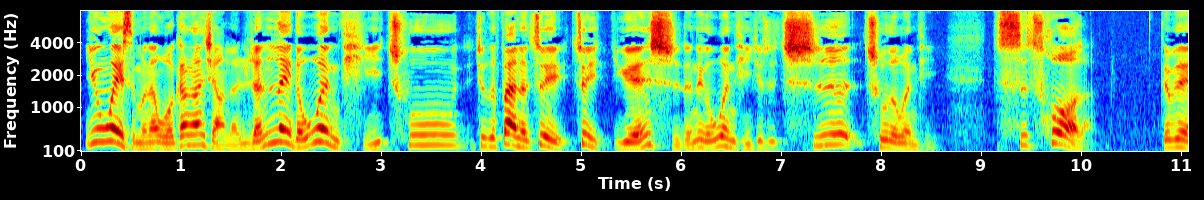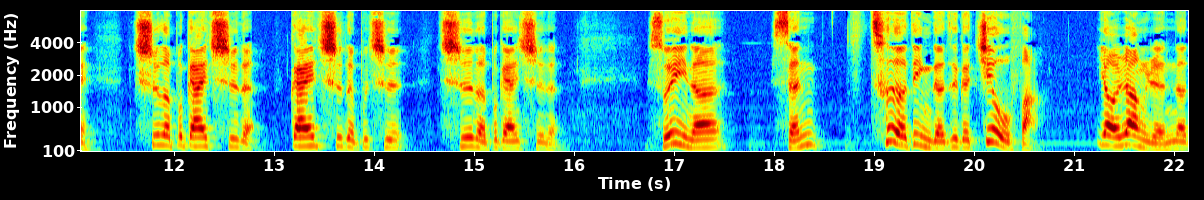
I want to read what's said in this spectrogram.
因为什么呢？我刚刚讲了，人类的问题出就是犯了罪，最原始的那个问题就是吃出了问题，吃错了，对不对？吃了不该吃的，该吃的不吃，吃了不该吃的。所以呢，神测定的这个救法，要让人呢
